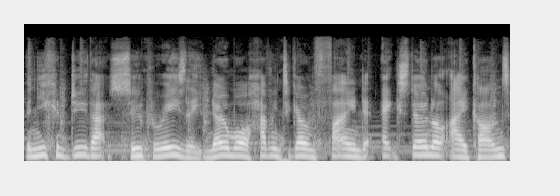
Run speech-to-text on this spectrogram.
then you can do that super easily. No more having to go and find external icons.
